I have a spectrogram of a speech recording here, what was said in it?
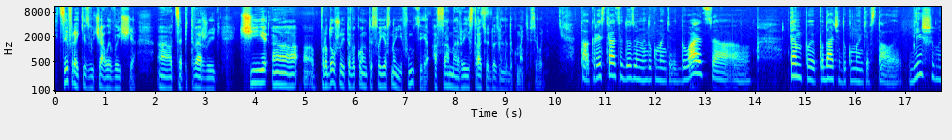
і цифри, які звучали вище, це підтверджують. Чи е, е, продовжуєте виконувати свої основні функції, а саме реєстрацію дозвільних документів сьогодні? Так, реєстрація дозвільних документів відбувається. Темпи подачі документів стали більшими,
